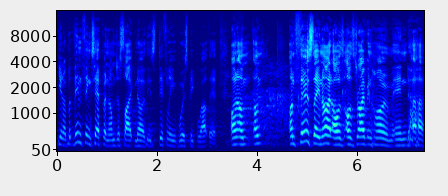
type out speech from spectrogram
you know, but then things happen. I'm just like, no, there's definitely worse people out there. On, on, on, on Thursday night, I was, I was driving home, and uh,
